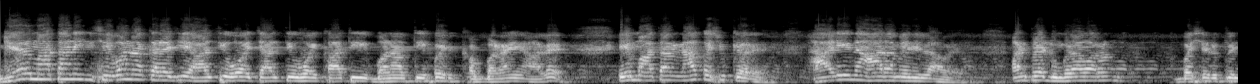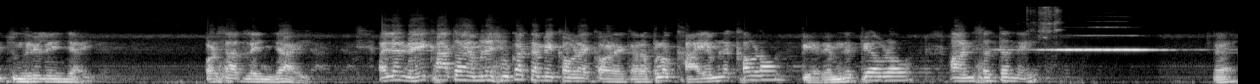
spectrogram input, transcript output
ઘેર માતાની સેવા ના કરે જે હાલતી હોય, ચાલતી હોય, ખાતી, બનાવતી હોય બનાવીને હાલે. એ માતા ના કશું કરે. હાડી ના હારા મેની લાવે. અને પેલા ડુંગરા વાળા બસો રૂપિયાની ચુંદરી લઈને જાય. પ્રસાદ લઈને જાય. એટલે નહીં ખાતો એમને શું કર તમે ખવડાય ખવડાય કરો. પેલો ખાય એમને ખવડાવો, પહેરે એમને પહેવડાવો. આ અંધશ્રદ્ધા નહીં. હે?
